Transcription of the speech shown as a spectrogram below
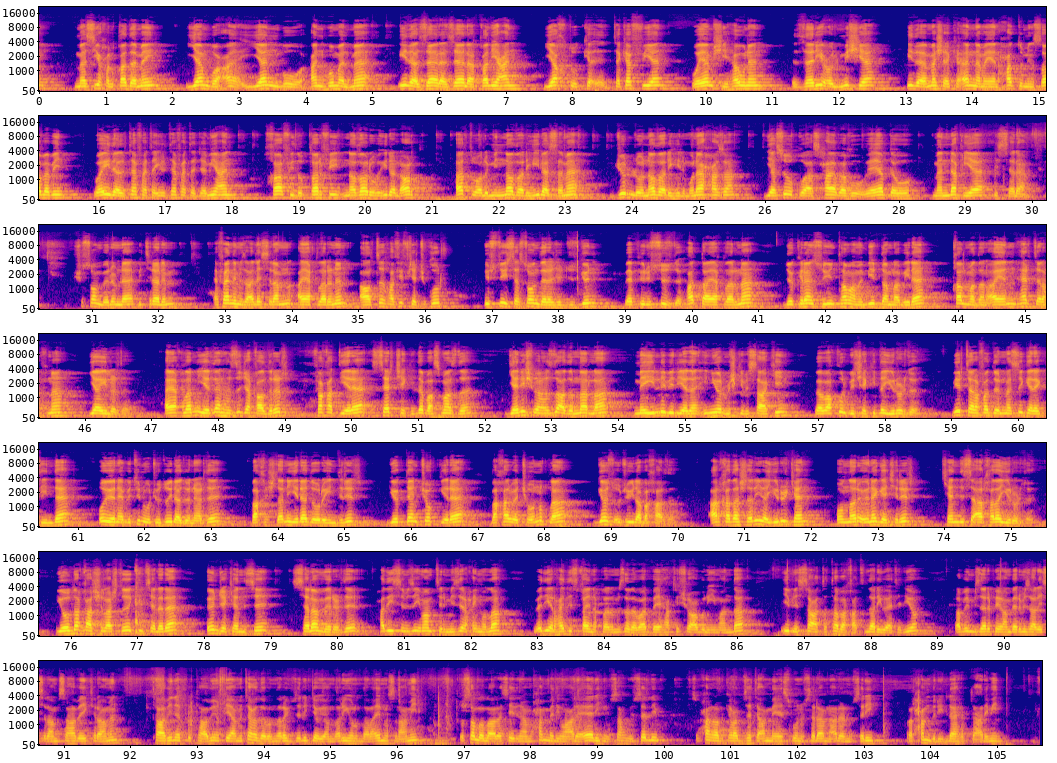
مسيح القدمين ينبو ينبو عنهما الماء إذا زال زال قلعا يخطو تكفيا ويمشي هونا. ذريع المشية إذا مشى كأنما ينحط من صبب وإذا التفت التفت جميعا خافض الطرف نظره إلى الأرض أطول من نظره إلى السماء جل نظره الملاحظة يسوق أصحابه ويبدأ من لقي بالسلام Şu son bölümle bitirelim. Efendimiz Aleyhisselam'ın ayaklarının altı hafifçe çukur, üstü ise son derece düzgün ve pürüzsüzdü. Hatta ayaklarına dökülen suyun tamamı bir damla bile kalmadan ayağının her tarafına yayılırdı. Ayaklarını yerden hızlıca kaldırır fakat yere sert şekilde basmazdı. Geniş ve hızlı adımlarla meyilli bir yerden iniyormuş gibi sakin ve vakur bir şekilde yürürdü. Bir tarafa dönmesi gerektiğinde o yöne bütün vücuduyla dönerdi. Bakışlarını yere doğru indirir, gökten çok yere bakar ve çoğunlukla göz ucuyla bakardı. Arkadaşlarıyla yürürken onları öne geçirir, kendisi arkada yürürdü. Yolda karşılaştığı kimselere önce kendisi selam verirdi. Hadisimizi İmam Tirmizi Rahimullah ve diğer hadis kaynaklarımızda da var. Beyhaki Şuab-ı İbn-i Sa'd'da tabakatında rivayet ediyor. Rabbim bizleri Peygamberimiz Aleyhisselam, sahabe-i kiramın, tabi'in ve tabi'in kıyamete kadar onlara güzellikle uyanların yolundan ayırmasın. Amin. Ve sallallahu aleyhi ve seyyidina Muhammedin ve ala ve ve سبحان ربك رب العزة عما يصفون وسلام على المرسلين والحمد لله رب العالمين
